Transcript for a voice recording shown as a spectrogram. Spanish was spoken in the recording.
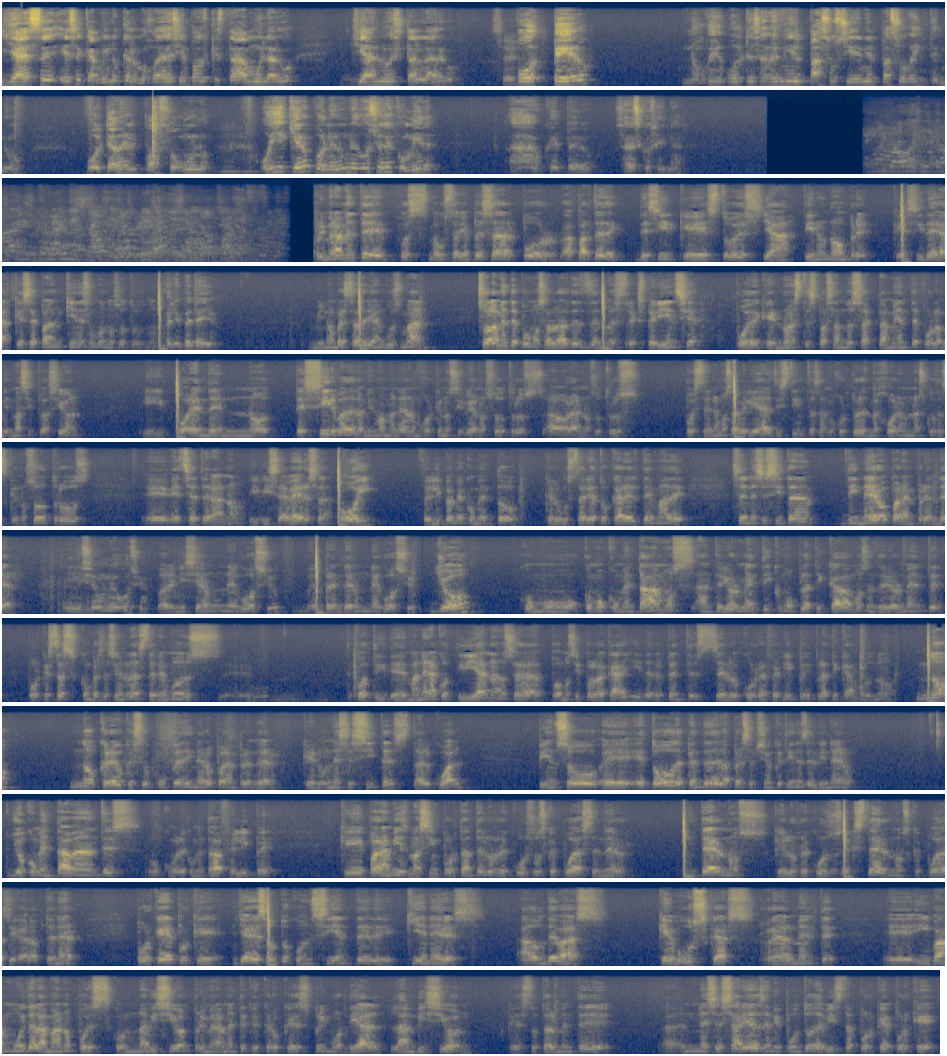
Y ya ese, ese camino que a lo mejor de 100 pasos que estaba muy largo, ya no es tan largo. Sí. Pero no ve, voltees a ver ni el paso 100 ni el paso 20, no. Voltea a ver el paso 1. Ujú. Oye, quiero poner un negocio de comida. Ah, ok, pero ¿sabes cocinar? Primeramente, pues me gustaría empezar por, aparte de decir que esto es ya, tiene un nombre, que es idea, que sepan quiénes somos nosotros, ¿no? Felipe Tello. Mi nombre es Adrián Guzmán. Solamente podemos hablar desde nuestra experiencia. Puede que no estés pasando exactamente por la misma situación y por ende no te sirva de la misma manera a lo mejor que nos sirvió a nosotros. Ahora nosotros pues tenemos habilidades distintas. A lo mejor tú eres mejor en unas cosas que nosotros, eh, etcétera, ¿no? Y viceversa. Hoy Felipe me comentó que le gustaría tocar el tema de se necesita dinero para emprender Inicié un negocio. para iniciar un negocio, emprender un negocio. Yo, como, como comentábamos anteriormente y como platicábamos anteriormente, porque estas conversaciones las tenemos eh, de manera cotidiana, o sea, podemos ir por la calle y de repente se le ocurre a Felipe y platicamos, ¿no? No, no creo que se ocupe dinero para emprender, que lo necesites tal cual. Pienso, eh, eh, todo depende de la percepción que tienes del dinero yo comentaba antes, o como le comentaba Felipe, que para mí es más importante los recursos que puedas tener internos que los recursos externos que puedas llegar a obtener. ¿Por qué? Porque ya eres autoconsciente de quién eres, a dónde vas, qué buscas realmente, eh, y va muy de la mano pues con una visión, primeramente que creo que es primordial, la ambición, que es totalmente eh, necesaria desde mi punto de vista. ¿Por qué? Porque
